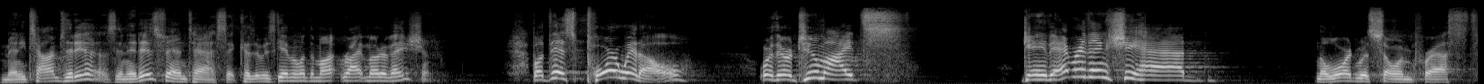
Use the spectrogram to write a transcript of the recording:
Many times it is, and it is fantastic because it was given with the right motivation. But this poor widow, where there her two mites, gave everything she had, and the Lord was so impressed.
